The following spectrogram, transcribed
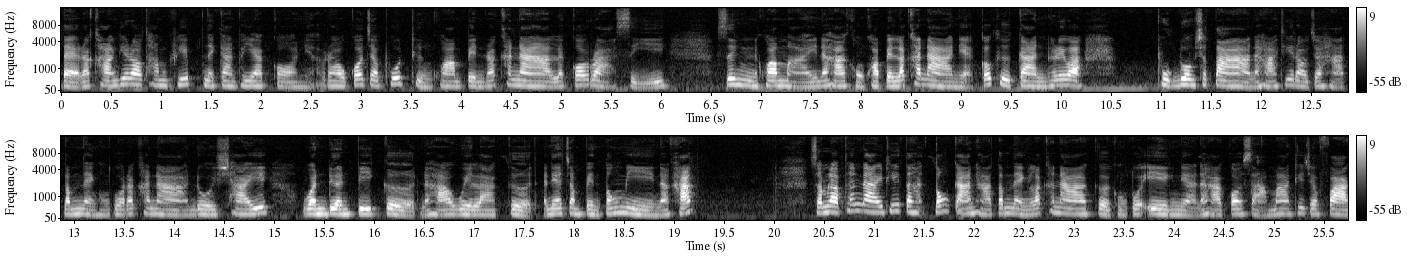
แต่ละครั้งที่เราทำคลิปในการพยากรณ์เนี่ยเราก็จะพูดถึงความเป็นลัคนาและก็ราศีซึ่งความหมายนะคะของความเป็นลัคนาเนี่ยก็คือการเขาเรียกว่า ผูกดวงชะตานะคะที่เราจะหาตำแหน่งของตัวลัคนาโดยใช้วันเดือนปีเกิดนะคะ เวลาเกิด อันนี้จำเป็นต้องมีนะคะสำหรับท่านใดที่ต้องการหาตำแหน่งลัคนาเกิดของตัวเองเนี่ยนะคะก็สามารถที่จะฝาก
